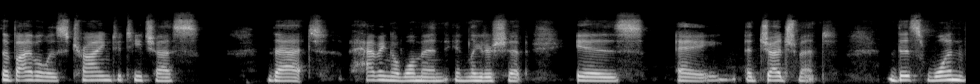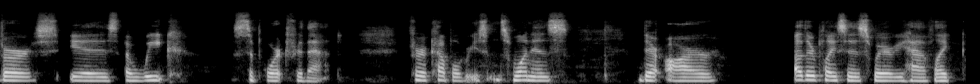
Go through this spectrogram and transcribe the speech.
the Bible is trying to teach us that having a woman in leadership is a, a judgment, this one verse is a weak support for that for a couple reasons. One is there are other places where we have like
